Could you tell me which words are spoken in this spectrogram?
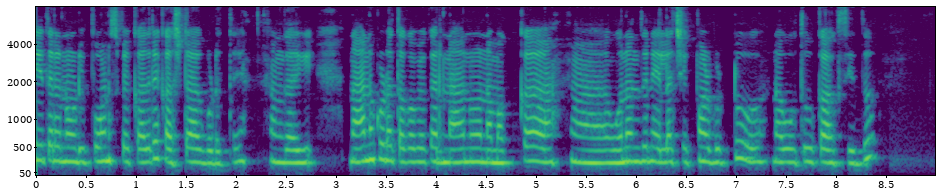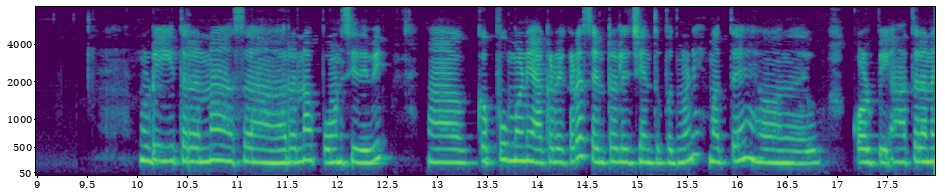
ಈ ಥರ ನೋಡಿ ಪೋಣಿಸ್ಬೇಕಾದ್ರೆ ಕಷ್ಟ ಆಗಿಬಿಡುತ್ತೆ. ಹಾಗಾಗಿ ನಾನು ಕೂಡ ತಗೋಬೇಕಾದ್ರೆ ನಾನು ನಮ್ಮ ಅಕ್ಕ ಒಂದೊಂದನ್ನೇ ಎಲ್ಲ ಚೆಕ್ ಮಾಡಿಬಿಟ್ಟು ನಾವು ತೂಕ ಹಾಕ್ಸಿದ್ದು. ನೋಡಿ ಈ ಥರನ ಸಾರನ್ನು ಪೋಣಿಸಿದ್ದೀವಿ. ಕಪ್ಪು ಮಣಿ ಆ ಕಡೆ ಈ ಕಡೆ ಸೆಂಟ್ರಲ್ಲಿ ಜೇನುತುಪ್ಪದ ಮಣಿ ಮತ್ತು ಕೊಳ್ಪಿ ಆ ಥರನ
